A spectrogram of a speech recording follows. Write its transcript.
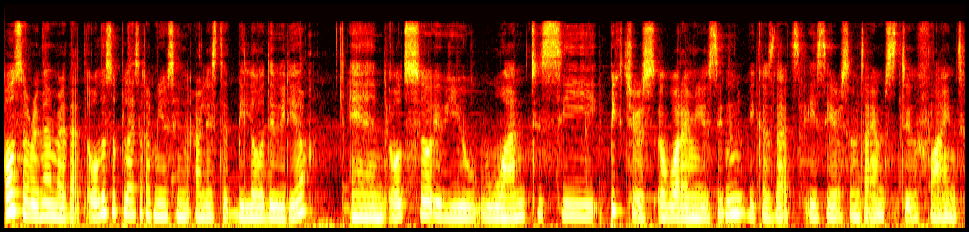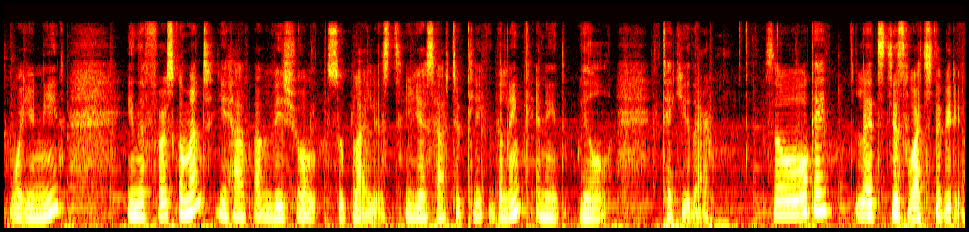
also remember that all the supplies that I'm using are listed below the video and also if you want to see pictures of what I'm using because that's easier sometimes to find what you need in the first comment you have a visual supply list you just have to click the link and it will take you there so okay let's just watch the video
